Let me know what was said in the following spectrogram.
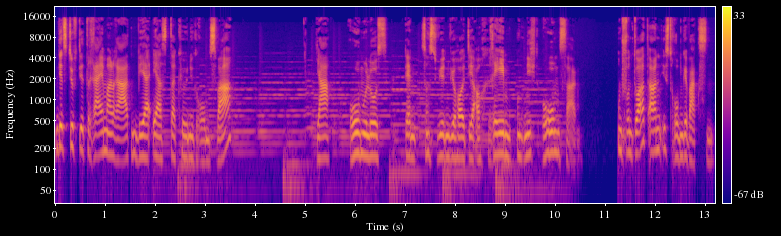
Und jetzt dürft ihr dreimal raten, wer erster König Roms war. Ja, Romulus, denn sonst würden wir heute ja auch Rem und nicht Rom sagen. Und von dort an ist Rom gewachsen.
